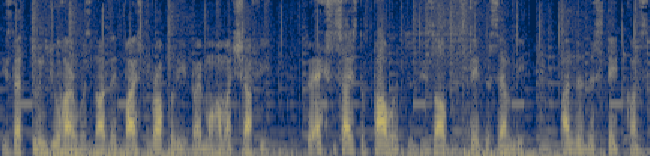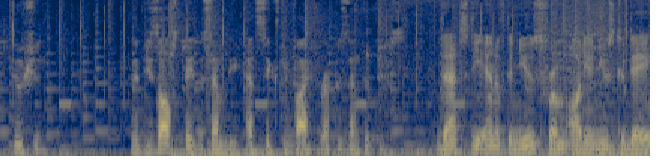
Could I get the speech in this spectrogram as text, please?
is that Tun Juhar was not advised properly by Muhammad Shafie to exercise the power to dissolve the State Assembly under the state constitution. The dissolved State Assembly had 65 representatives. That's the end of the news from Audio News Today,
